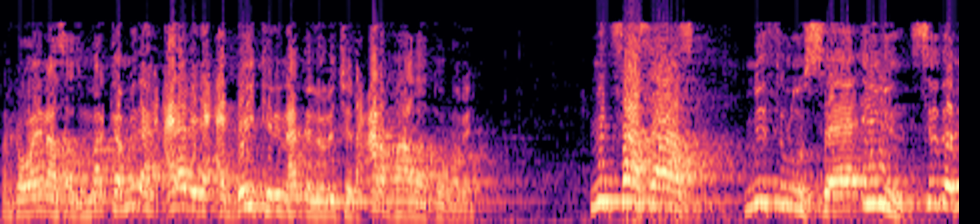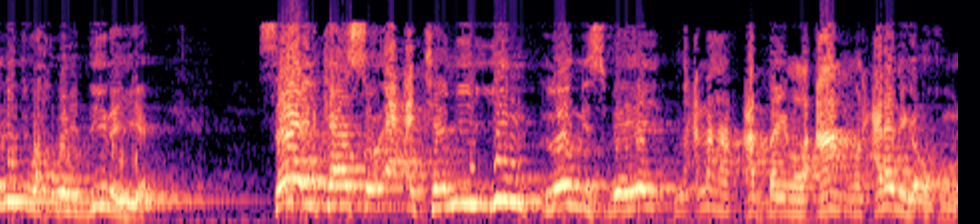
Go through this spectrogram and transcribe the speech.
Marka waa inaas marka midaan carabiga cadday karin hadda loola jeeda carabba hada rabee mid saasaas milu saa'ilin sida mid wax weydiinaya. Saa'ilkaasoo acjamiyin loo nisbeeyey macnaha caddayn la'aan oon carabiga oqoon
